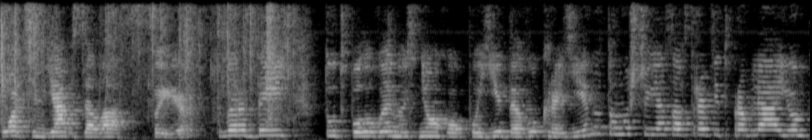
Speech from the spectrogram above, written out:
Потім я взяла сир твердий. Тут половину з нього поїде в Україну, тому що я завтра відправляю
